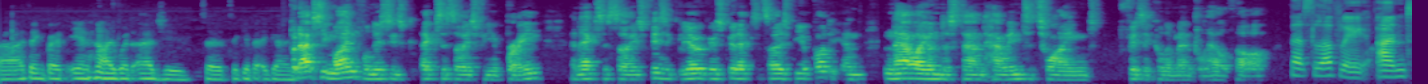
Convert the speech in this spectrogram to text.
uh, I think both Ian and I would urge you to, to give it a go. But actually, mindfulness is exercise for your brain, and exercise physically. Yoga is good exercise for your body. And now I understand how intertwined physical and mental health are. That's lovely. And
